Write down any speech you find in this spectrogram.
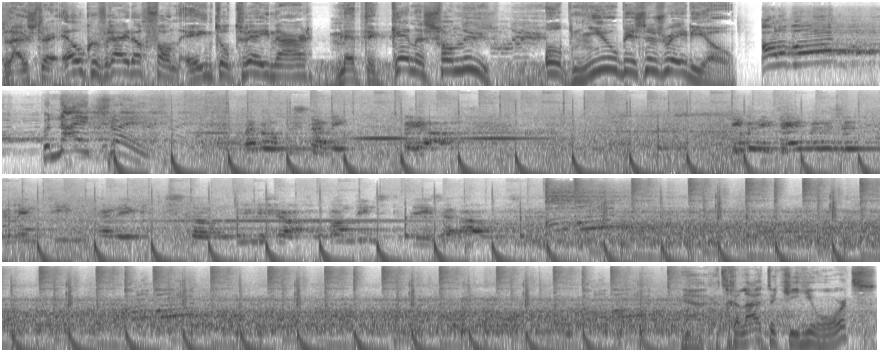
Luister elke vrijdag van 1 tot 2 naar Met de kennis van nu op Nieuw Business Radio. All aboard the night train. Met overstemming per jaar. Ik ben uw treinmanager, min 10 en ik stel u de graag van dienst deze avond. Ja, het geluid dat je hier hoort,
